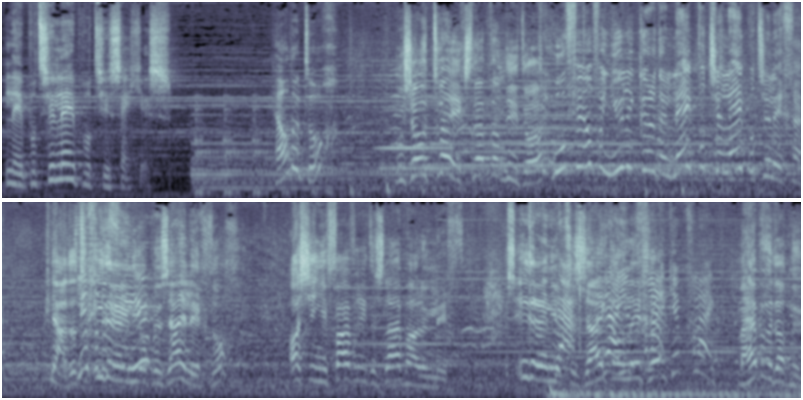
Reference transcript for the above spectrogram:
lepeltje-lepeltje setjes. Helder toch? Hoezo twee? Ik snap dat niet, hoor. Hoeveel van jullie kunnen er lepeltje lepeltje liggen? Ja, dat is Liggen er iedereen die op een zij ligt, toch? Als je in je favoriete slaaphouding ligt. Dus iedereen die op zijn zij ja, kan je hebt liggen. gelijk, je hebt gelijk. Maar hebben we dat nu?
